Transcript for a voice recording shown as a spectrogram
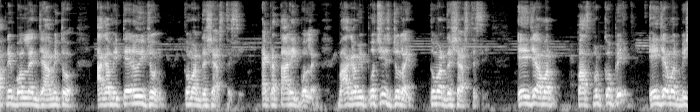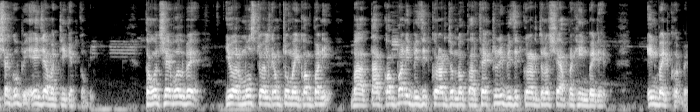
আপনি বললেন যে, আমি তো আগামী তেরোই জুন তোমার দেশে আসতেছি। একটা তারিখ বললেন, বা আগামী পঁচিশ জুলাই তোমার দেশে আসতেছি। এই যে আমার পাসপোর্ট কপি এই যে আমার ভিসা কপি এই যে আমার টিকিট কপি তখন সে বলবে you are most welcome to my company বা তার কোম্পানি ভিজিট করার জন্য, তার ফ্যাক্টরি ভিজিট করার জন্য সে আপনাকে ইনভাইট ইনভাইট করবে।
